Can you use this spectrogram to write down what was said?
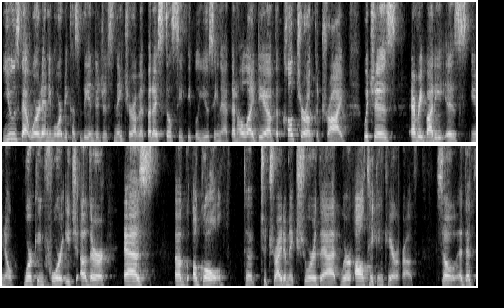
use that word anymore because of the indigenous nature of it, but I still see people using that. That whole idea of the culture of the tribe, which is everybody is, you know, working for each other as a, a goal to, to try to make sure that we're all taken care of. So that's,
